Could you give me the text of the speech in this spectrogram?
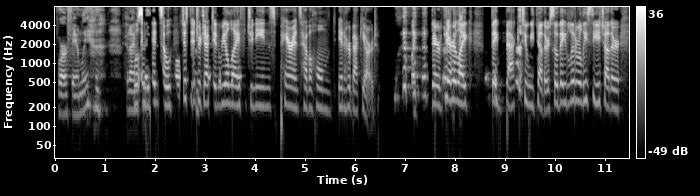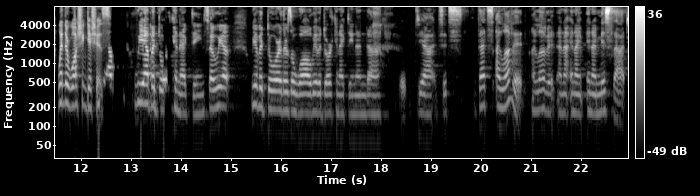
for our family. but I'm well, and, and so just to interject in real life, Janine's parents have a home in her backyard. like they're they're like they back to each other, so they literally see each other when they're washing dishes. We have, we have a door connecting, so we have we have a door. There's a wall. We have a door connecting, and uh, yeah, it's it's that's I love it. I love it, and I, and I and I miss that.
